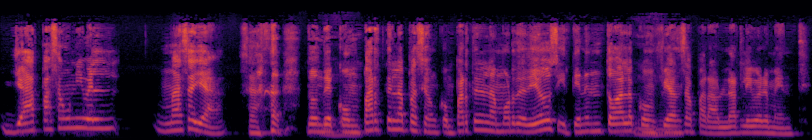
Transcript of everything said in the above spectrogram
ya pasa un nivel más allá, o sea, donde comparten la pasión, comparten el amor de Dios y tienen toda la confianza para hablar libremente.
